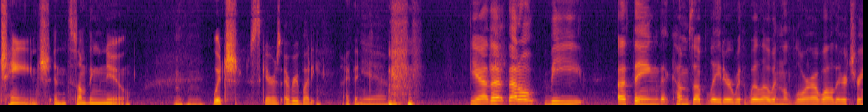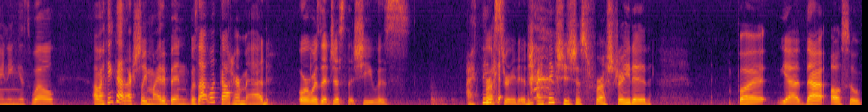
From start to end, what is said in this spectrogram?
change and something new, Mm-hmm. which scares everybody, I think. Yeah. Yeah, that that'll be a thing that comes up later with Willow and Laura while they're training as well. Um, I think that actually might have been was that what got her mad, or was it just that she was I think frustrated? I think she's just frustrated. But yeah, that also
